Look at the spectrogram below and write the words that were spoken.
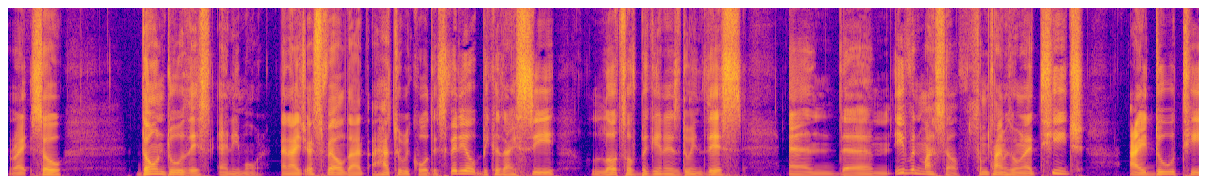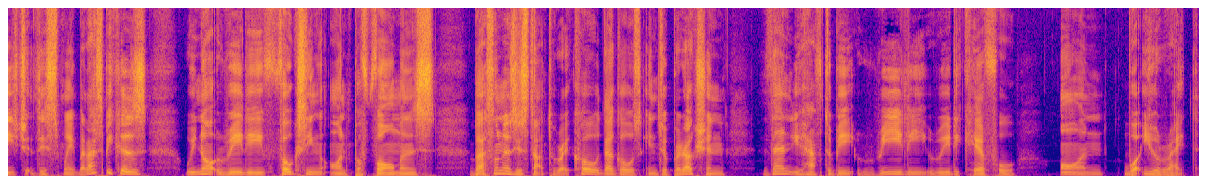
right? So don't do this anymore. And I just felt that I had to record this video because I see lots of beginners doing this. And um, even myself, sometimes when I teach, I do teach this way, but that's because we're not really focusing on performance. But as soon as you start to write code that goes into production, then you have to be really, really careful on what you write.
